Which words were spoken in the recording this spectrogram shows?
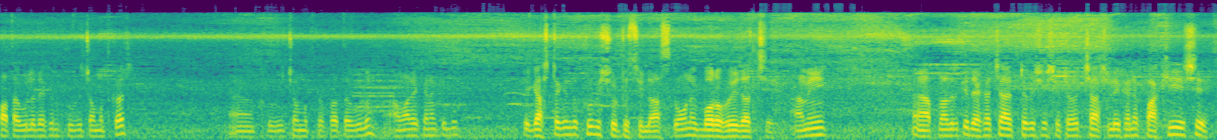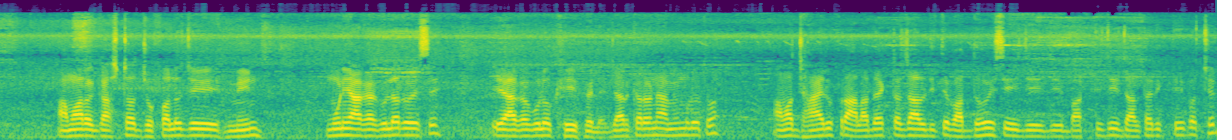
পাতাগুলো দেখেন, খুবই চমৎকার। খুবই চমৎকার পাতাগুলো। আমার এখানে কিন্তু এই গাছটা কিন্তু খুবই ছোট ছিল, আজকে অনেক বড় হয়ে যাচ্ছে। আমি আপনাদেরকে দেখাচ্ছি আরেকটা বিষয়, সেটা হচ্ছে আসলে এখানে পাখি এসে আমার গাছটা জোপালো যে মেন মণি আগাগুলো রয়েছে, এই আগাগুলো খেয়ে ফেলে। যার কারণে আমি মূলত আমার ঝাঁয়ের উপর আলাদা একটা জাল দিতে বাধ্য হয়েছে এই যে যে বাড়তি যে জালটা দেখতেই পাচ্ছেন,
